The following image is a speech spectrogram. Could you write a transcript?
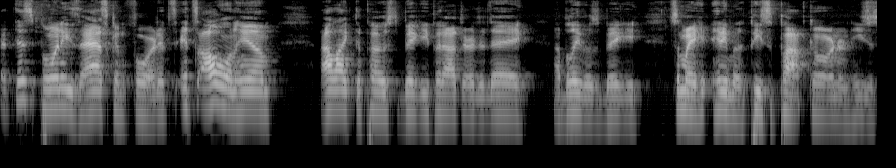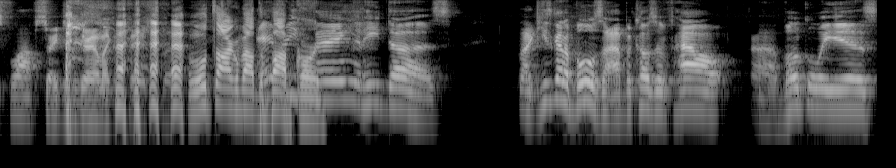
At this point, he's asking for it. It's it's all on him. I like the post Biggie put out there today I believe it was Biggie. Somebody hit him with a piece of popcorn, and he just flops straight to the ground like a fish. But We'll talk about the popcorn. Everything that he does, like he's got a bullseye because of how uh, vocal he is,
